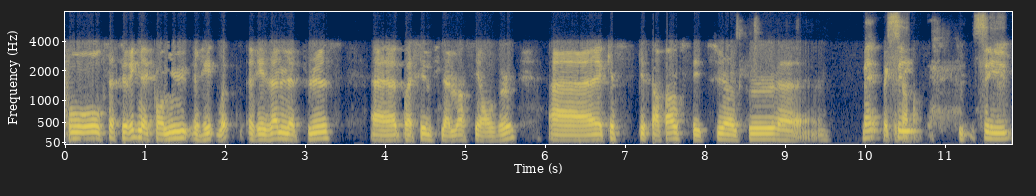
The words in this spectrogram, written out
pour s'assurer que notre contenu résonne le plus euh, possible finalement, si on veut. Euh, Qu'est-ce que tu en penses? C'est-tu un peu... Euh, ben, c'est,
